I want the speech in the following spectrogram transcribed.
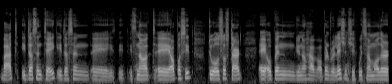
but it doesn't take it doesn't uh, it, it's not uh, opposite to also start uh, open you know have open relationship with some other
